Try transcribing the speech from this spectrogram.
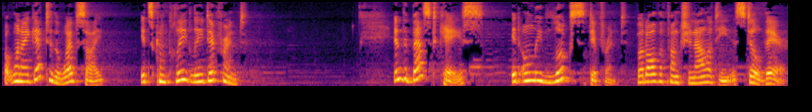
But when I get to the website, it's completely different. In the best case, it only looks different, but all the functionality is still there.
